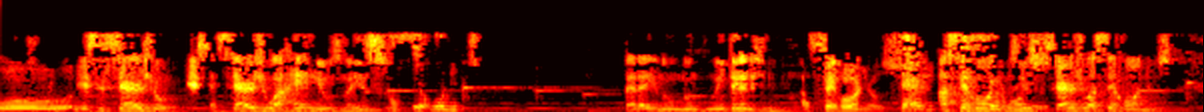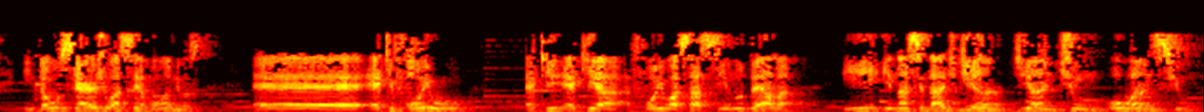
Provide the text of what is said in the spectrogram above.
O, esse Sérgio, é Sérgio Arrhenius, não é isso? Acerrônios. Peraí, não, não, não entendi. Acerrônios. Acerrônios, isso, Sérgio Acerrônios. Então o Sérgio Acerrônios é, é que foi o é que, é que a, foi o assassino dela e, e na cidade de, An, de Antium ou Ancio,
